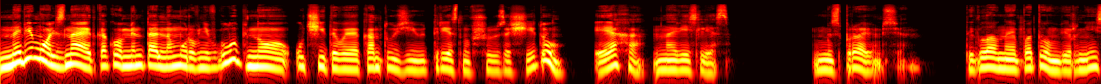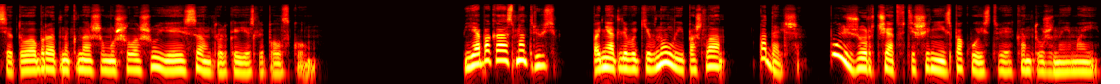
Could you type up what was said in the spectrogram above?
На бемоль знает, каком ментальном уровне вглубь, но, учитывая контузию и треснувшую защиту, эхо на весь лес. Мы справимся. Ты, главное, потом вернись, а то обратно к нашему шалашу я и сам, только если ползком. Я пока осмотрюсь. Понятливо кивнула и пошла подальше. Пусть журчат в тишине и спокойствии контуженные мои.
